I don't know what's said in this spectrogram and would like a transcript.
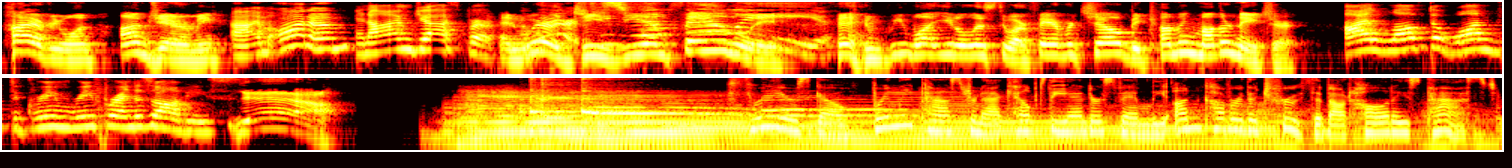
Hi everyone, I'm Jeremy, I'm Autumn. And I'm Jasper. and we're, a GZM, family. and we want you to listen to our favorite show, Becoming Mother Nature. I love the one with the Green Reaper and the zombies. Yeah! Three years ago, Brinley Pasternak helped the Anders family uncover the truth about Holiday's past.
